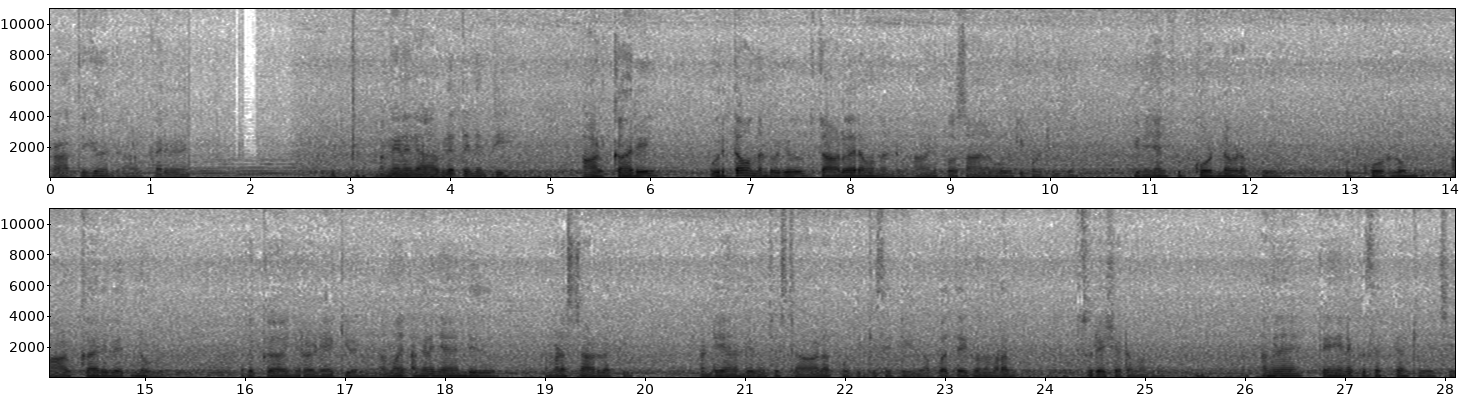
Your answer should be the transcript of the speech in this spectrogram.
പ്രാർത്ഥിക്കുന്നുണ്ട് ആൾക്കാർ വരെ അങ്ങനെ രാവിലെ തന്നെ എത്തി. ആൾക്കാർ ഒരുത്തൻ വന്നിട്ടുണ്ട് ഒരു സ്റ്റാളുകാരൻ വന്നിട്ടുണ്ട്. അവനിപ്പോൾ സാധനങ്ങൾ ഒതുക്കിക്കൊണ്ടിരിക്കുക പിന്നെ ഞാൻ ഫുഡ് കോർട്ടിന്റെ അവിടെ പോയി. ഫുഡ് കോർട്ടിലും ആൾക്കാർ വരുന്നുള്ളൂ. അതൊക്കെ ഇനി റെഡിയാക്കി വരുന്നു നമ്മൾ അങ്ങനെ ഞാൻ എന്ത് ചെയ്തു? നമ്മുടെ സ്റ്റാളിലെത്തി പണ്ട് ഞാൻ എന്ത് ചെയ്തു? വെച്ചാൽ സ്റ്റാളൊക്കെ ഒതുക്കി സെറ്റ് ചെയ്തു. അപ്പോഴത്തേക്കും നമ്മുടെ സുരേഷ് ഏട്ടൻ വന്നു. അങ്ങനെ തേനൊക്കെ സെറ്റാക്കി വെച്ച്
